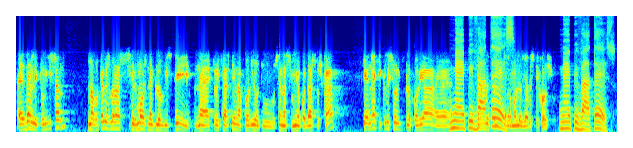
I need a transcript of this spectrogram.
ε, δεν λειτουργήσαν. Με αποτέλεσμα ένας σειρμός να εγκλωβιστεί, να εκτροχιαστεί ένα φορείο του σε ένα σημείο κοντά στο ΣΚΑ και να έχει κλείσει όλη η κυκλοφορία. Ε, Με και επιβάτες; να με τα δρομολόγια δυστυχώ. Με επιβάτες.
